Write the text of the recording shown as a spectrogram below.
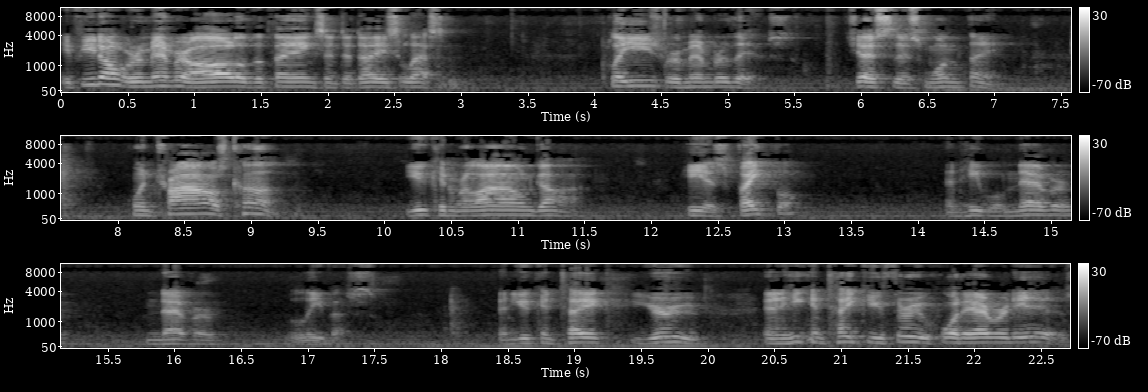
If you don't remember all of the things in today's lesson, please remember this just this one thing when trials come, you can rely on God. He is faithful and He will never, never leave us. And you can take you, and He can take you through whatever it is.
